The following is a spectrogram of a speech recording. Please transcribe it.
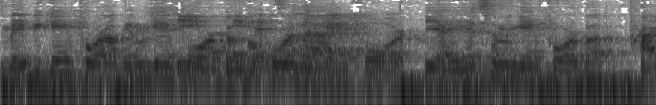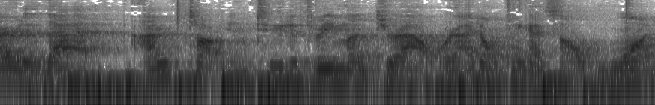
Maybe game four, I'll give him game He- four. But before that, game four. yeah, he hit some in game four. But prior to that, I'm talking two to three month drought where I don't think I saw one.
